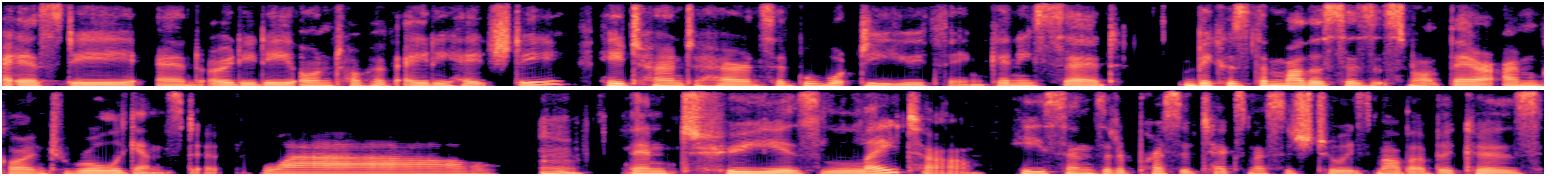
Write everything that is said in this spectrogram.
ASD and ODD on top of ADHD, he turned to her and said, "Well, what do you think?" And he said, "Because the mother says it's not there, I'm going to rule against it." Wow. Mm. Then, two years later, he sends a depressive text message to his mother because,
